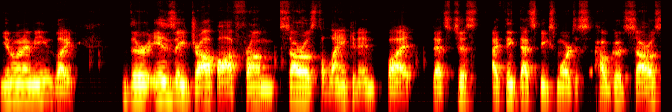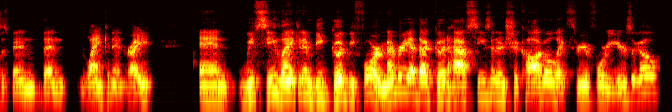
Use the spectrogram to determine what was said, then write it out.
You know what I mean? Like there is a drop off from Saros to Lankinen, but that's just I think that speaks more to how good Saros has been than Lankinen, right? And we've seen Lankinen be good before. Remember, he had that good half season in Chicago like three or four years ago.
